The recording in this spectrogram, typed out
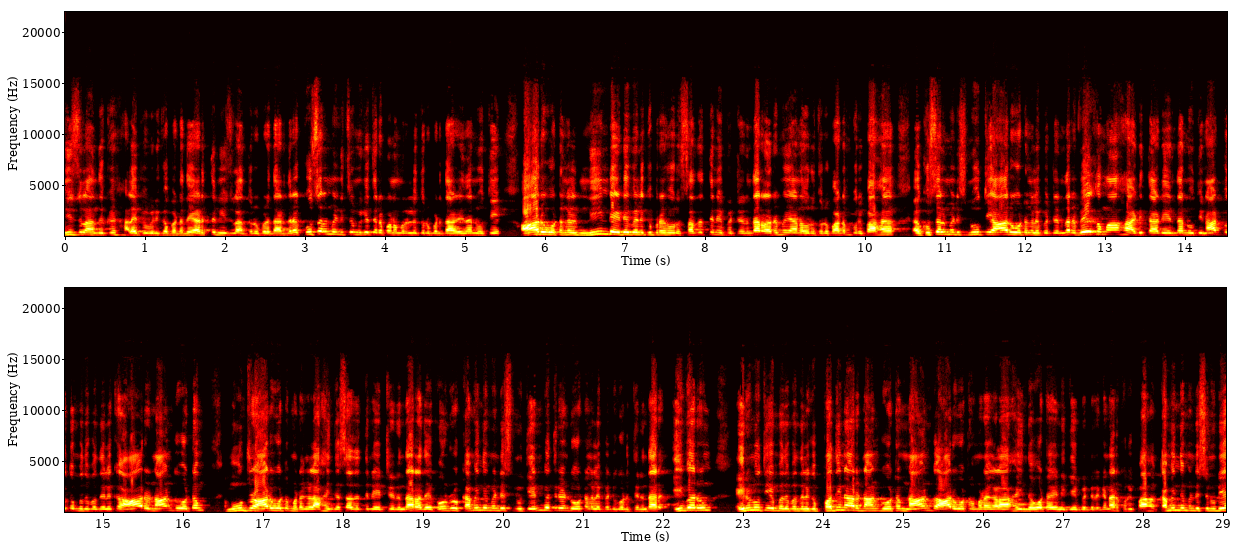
நியூசிலாந்துக்கு அழைப்பு விடுக்கப்பட்டதை அடுத்து நியூசிலாந்து துருப்படுத்தாடுதல குசல் மெண்டிஸும் மிகச்சிறப்பான முறையில் துருப்படுத்தாடிதான் நூத்தி ஆறு ஓட்டங்கள் நீண்ட இடைவெளிக்கு பிறகு ஒரு சதத்தினை பெற்றிருந்தார். அருமையான ஒரு துடுப்பாட்டம். குறிப்பாக குசல் மெண்டிஸ் நூத்தி ஆறு ஓட்டங்களை பெற்றிருந்தார். வேகமாக அடித்தாடி இருந்தார். நூத்தி நாற்பத்தி ஒன்பது பதிலுக்கு ஆறு நான்கு ஓட்டம் மூன்று ஆறு ஓட்டம் மடங்களாக இந்த சதத்தினை ஏற்றிருந்தார். அதே போன்று கமிந்து மெண்டிஸ் நூத்தி எண்பத்தி ரெண்டு ஓட்டங்களை பெற்றுக் கொடுத்திருந்தார். இவரும் இருநூத்தி எண்பது பந்தலுக்கு பதினாறு நான்கு ஓட்டம் நான்கு ஆறு ஓட்டம் மடங்களாக இந்த ஓட்ட எண்ணிக்கையை பெற்றிருக்கிறார் குறிப்பாக கமிந்து மெண்டிசனுடைய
